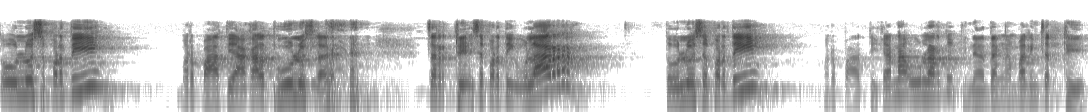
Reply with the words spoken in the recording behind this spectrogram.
Tulus seperti merpati akal bulus lah. cerdik seperti ular, tulus seperti merpati. Karena ular itu binatang yang paling cerdik.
